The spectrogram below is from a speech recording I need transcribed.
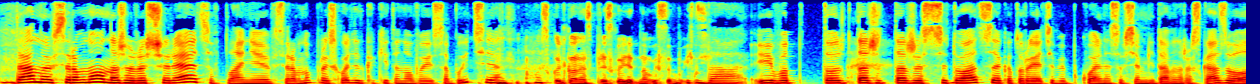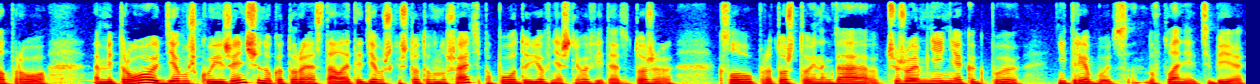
Да, но все равно она же расширяется в плане, все равно происходят какие-то новые события. сколько у нас происходит новых событий. Да, и вот то, та, же, та же ситуация, которую я тебе буквально совсем недавно рассказывала про метро, девушку и женщину, которая стала этой девушке что-то внушать по поводу ее внешнего вида. Это тоже, к слову, про то, что иногда чужое мнение как бы не требуется. Ну, в плане тебе,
